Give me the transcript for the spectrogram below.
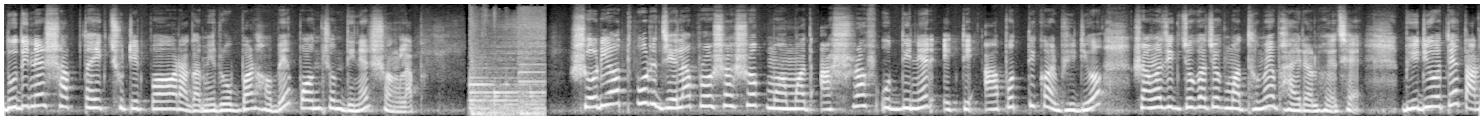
দুদিনের সাপ্তাহিক ছুটির পর আগামী রোববার হবে পঞ্চম দিনের সংলাপ। শরীয়তপুর জেলা প্রশাসক মোহাম্মদ আশরাফ উদ্দিনের একটি আপত্তিকর ভিডিও সামাজিক যোগাযোগ মাধ্যমে ভাইরাল হয়েছে। ভিডিওতে তার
